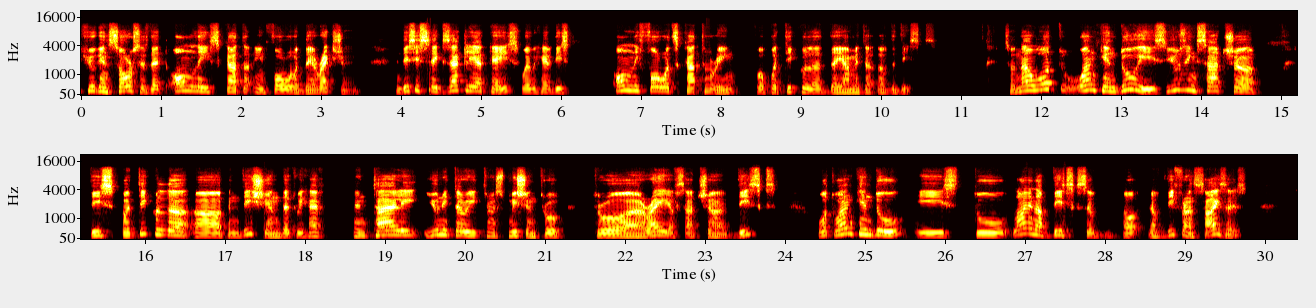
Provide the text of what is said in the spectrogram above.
Huygens sources that only scatter in forward direction. And this is exactly a case where we have this only forward scattering for particular diameter of the disks. So now what one can do is using such uh, this particular uh, condition that we have entirely unitary transmission through, through an array of such uh, disks, what one can do is to line up disks of, of different sizes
